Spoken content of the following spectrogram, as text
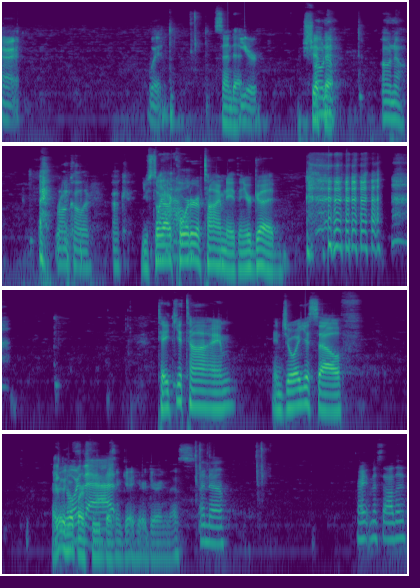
Alright. Wait. Send it. Here. Ship oh it. no. Oh no. Wrong color. Okay. You still got a quarter of time, Nathan. You're good. Take your time. Enjoy yourself. I really hope our that. food doesn't get here during this. I know. Right, Miss Olive?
